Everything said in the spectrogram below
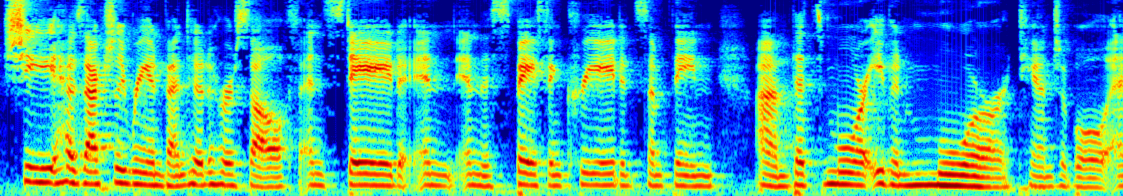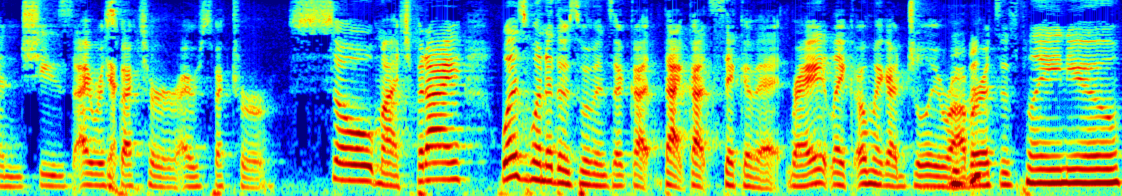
she has actually reinvented herself and stayed in in this space and created something um, that's more, even more tangible. And she's, I respect her. I respect her so much. But I was one of those women that got that got sick of it, right? Like, oh my god, Julia Roberts is playing you.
